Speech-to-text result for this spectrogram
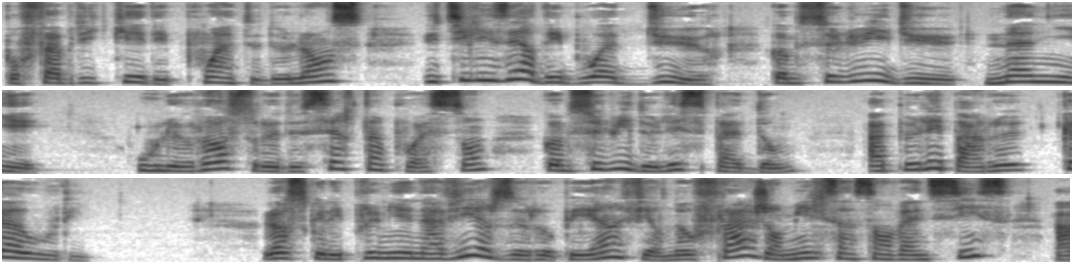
pour fabriquer des pointes de lance, utilisèrent des bois durs comme celui du ou le rostre de certains poissons comme celui de l'espadon, appelé par eux kauri. Lorsque les premiers navires européens firent naufrage en 1526 à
